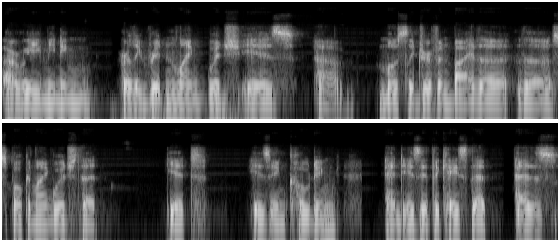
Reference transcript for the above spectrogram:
Are we meaning early written language is uh, mostly driven by the the spoken language that it is encoding, and is it the case that as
